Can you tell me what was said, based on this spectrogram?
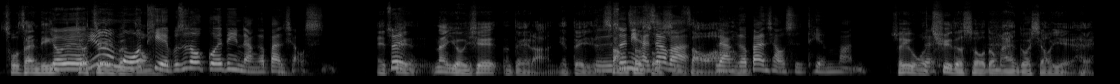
出餐厅，有有，因为摩铁不是都规定两个半小时？哎，对，那有一些对啦，也对，对，所以你还是要把两个半小时填满。所以我去的时候都买很多宵夜，嘿。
